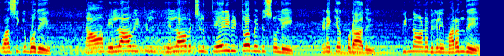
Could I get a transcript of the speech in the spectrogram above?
வாசிக்கும் போது நாம் எல்லாவற்றில் எல்லாவற்றிலும் தேறிவிட்டோம் என்று சொல்லி நினைக்கக்கூடாது. பின்னானவைகளை மறந்து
